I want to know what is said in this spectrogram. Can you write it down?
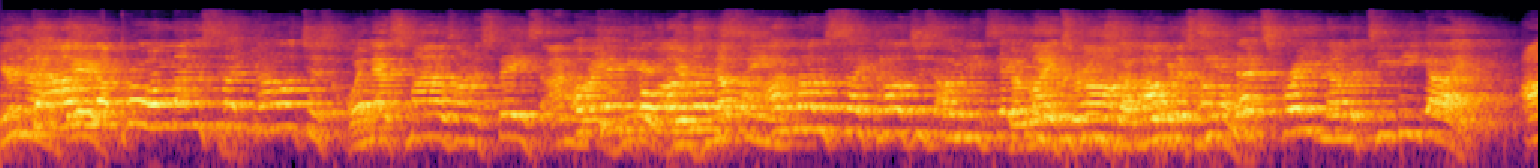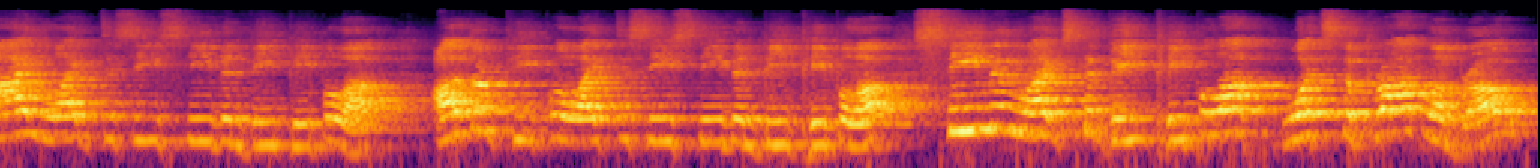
You're not I'm there. Not, bro, I'm not a psychologist. When that smile's on his face, I'm Okay, right here. bro, I'm There's not A, nothing. psy- I'm not a psychologist. I'm an executive the lights are producer. on, I'm a T-. That's great, and I'm a TV guy. I like to see Steven beat people up. Other people like to see Steven beat people up. Steven likes to beat people up. What's the problem, bro?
